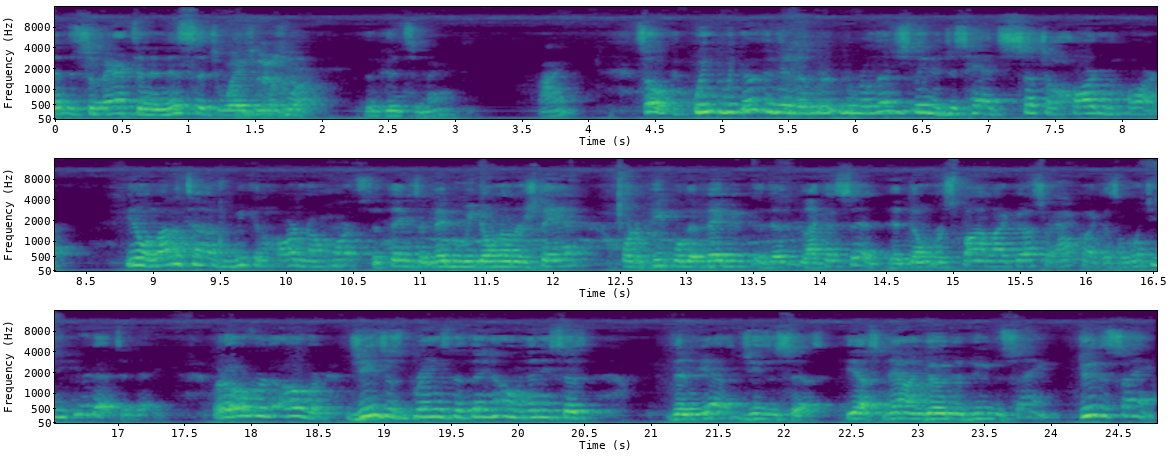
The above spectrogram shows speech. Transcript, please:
that the Samaritan in this situation was what? The Good Samaritan. Right? So we, we go through there, the, the religious leader just had such a hardened heart. You know, a lot of times we can harden our hearts to things that maybe we don't understand, or to people that maybe, that, like I said, that don't respond like us or act like us. I want you to hear that today. But over and over, Jesus brings the thing home, and then he says, then yes, Jesus says, yes, now and go to do the same. Do the same.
